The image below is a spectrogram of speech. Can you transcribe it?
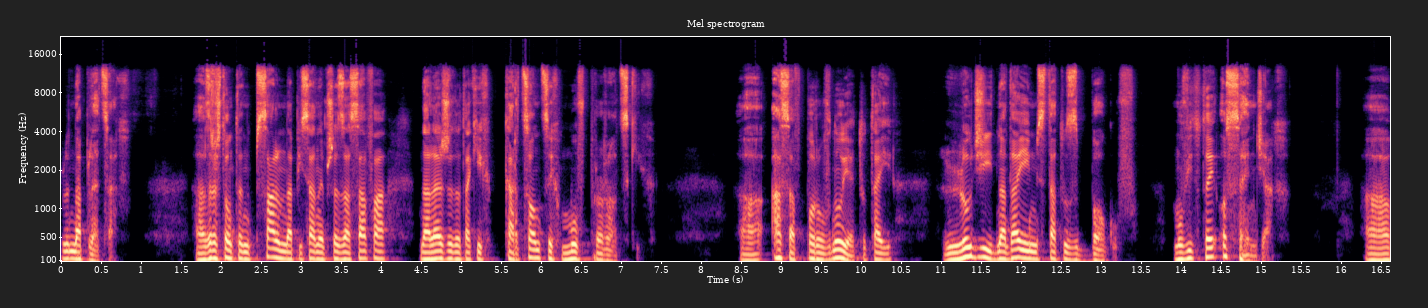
na plecach. A zresztą ten psalm napisany przez Asafa należy do takich karcących mów prorockich. Asaf porównuje tutaj ludzi, nadaje im status bogów. Mówi tutaj o sędziach. A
